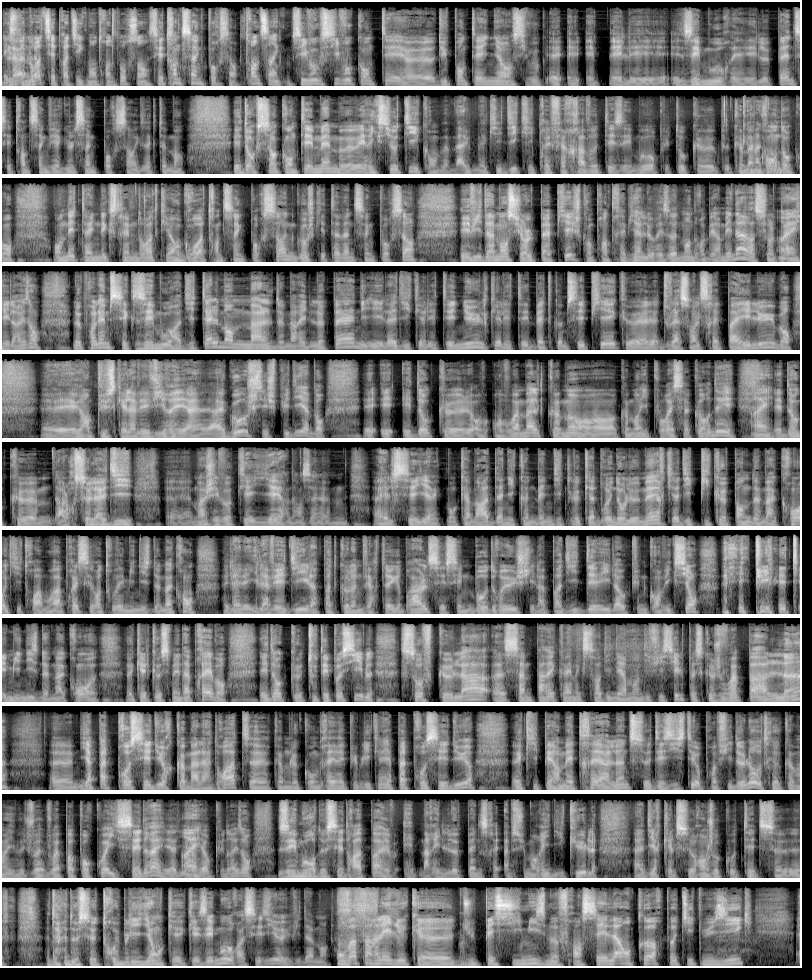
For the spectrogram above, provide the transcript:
L'extrême droite, c'est pratiquement 30%. c'est 35%. 35. Si vous si vous comptez Dupont-Aignan, si vous et, et- et les Zemmour et Le Pen, c'est 35,5% exactement. Et donc sans compter même euh, Éric Ciotti, qu'on- bah, qui dit qu'il préférera voter Zemmour plutôt que, que Macron. Macron. Donc on, on est à une extrême droite qui est en gros à 35%, une gauche qui est à 25%. Évidemment sur le papier, je comprends très bien le raisonnement de Robert Ménard. Sur le papier, Ouais. il a raison. Le problème, c'est que Zemmour a dit tellement de mal de Marine Le Pen. Il a dit qu'elle était nulle, qu'elle était bête comme ses pieds, que elle- de toute façon elle serait pas élue. Bon, euh, et en plus qu'elle avait viré à, à gauche, si je puis dire. Bon, et, et- et donc euh, on- voit mal comment comment il pourrait s'accorder. Ouais. Et donc, euh, alors cela dit, euh, moi j'évoquais hier dans un à LCI avec mon camarade Danny Cohn-Bendit le cas de Bruno Le Maire qui a dit pique-pente de Macron et qui trois mois après s'est retrouvé ministre de Macron. Il avait, il avait dit il a pas de colonne vertébrale, c'est une baudruche, il a pas d'idée, il a aucune conviction. Et puis il était ministre de Macron quelques semaines après. Bon, et donc tout est possible. Sauf que là, ça me paraît quand même extraordinairement difficile parce que je vois pas l'un. Il n'y a pas de procédure comme à la droite, euh, comme le Congrès républicain. Il n'y a pas de procédure euh, qui permettrait à l'un de se désister au profit de l'autre. Comment je je vois pas pourquoi il céderait. Il n'y a, Ouais. aucune raison. Zemmour ne cédera pas et Marine Le Pen serait absolument ridicule à dire qu'elle se range aux côtés de ce de, de ce troublion qu'est Zemmour à ses yeux évidemment. On va parler, Luc, euh, du pessimisme français. Là encore, petite musique.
